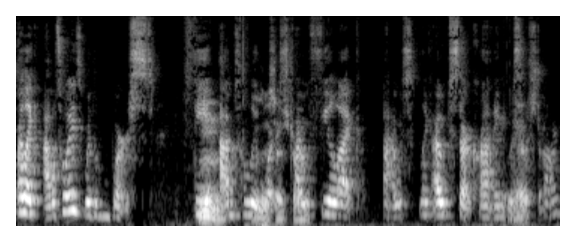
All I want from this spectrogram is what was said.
Or like Altoids were the worst, the Mm, absolute are so worst. I would feel like I was like I would start crying. It was so Yeah. strong.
